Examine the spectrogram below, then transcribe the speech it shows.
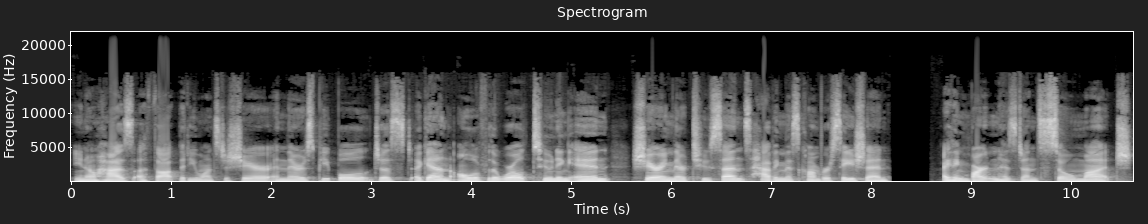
you know, has a thought that he wants to share. And there's people just, again, all over the world tuning in, sharing their two cents, having this conversation. I think Martin has done so much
